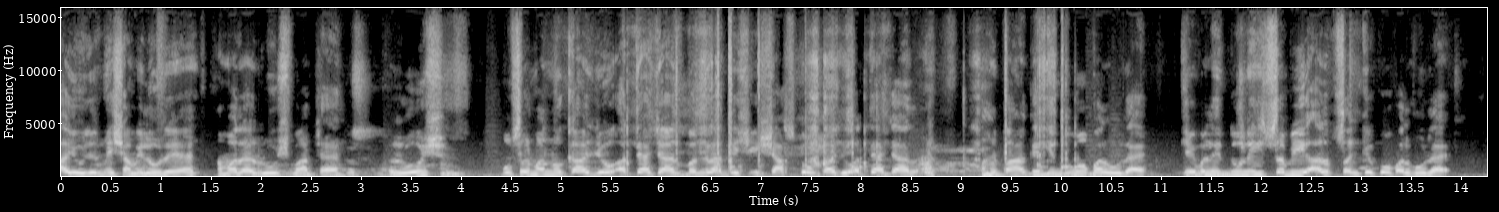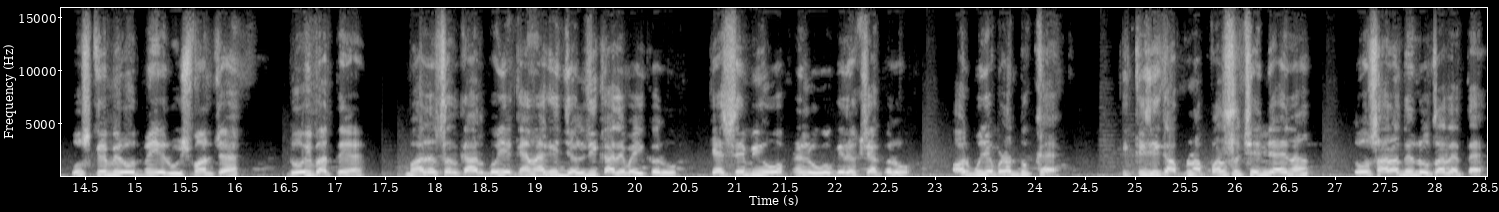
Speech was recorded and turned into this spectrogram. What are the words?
आयोजन में शामिल हो रहे हैं। हमारा रोष मार्च है। रोष मुसलमानों का जो अत्याचार, बांग्लादेशी शासकों का जो अत्याचार वहाँ के हिंदुओं पर हो रहा है। केवल हिंदू नहीं, सभी अल्पसंख्यकों पर हो रहा है। उसके विरोध में ये रोष मार्च है। दो ही बातें हैं। भारत सरकार को ये कहना है कि जल्दी कार्रवाई करो। कैसे भी हो, अपने लोगों की रक्षा करो। और मुझे बड़ा दुख है कि किसी का अपना पर्स छिन जाए ना तो वो सारा दिन रोता रहता है।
